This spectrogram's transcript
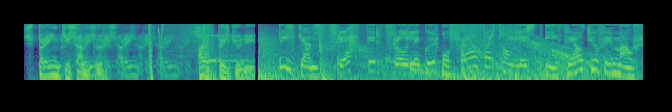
Sprengisandur. Á bylgjunni Bilgjan, fréttir, fróðlegur og frábær tónlist í 35 ár.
